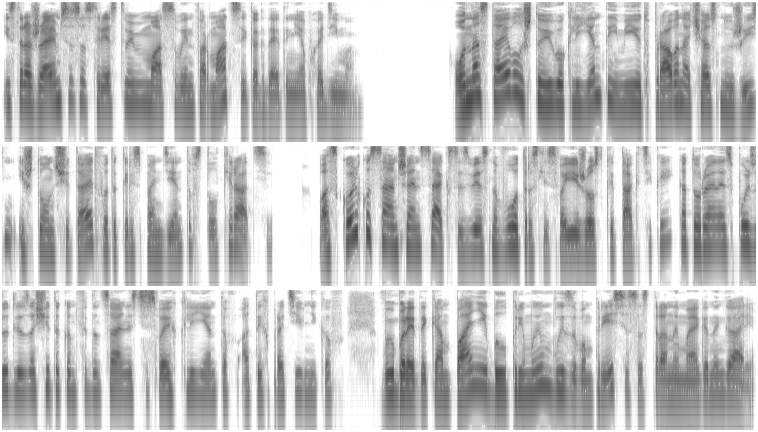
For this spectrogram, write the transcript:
и сражаемся со средствами массовой информации, когда это необходимо. Он настаивал, что его клиенты имеют право на частную жизнь и что он считает фотокорреспондентов сталкерацией. Поскольку Sunshine Sachs известна в отрасли своей жесткой тактикой, которую она использует для защиты конфиденциальности своих клиентов от их противников, выбор этой компании был прямым вызовом прессе со стороны Меган и Гарри.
